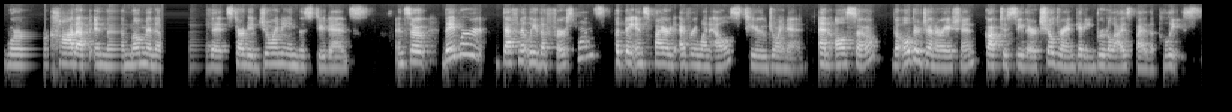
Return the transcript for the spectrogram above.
were caught up in the moment of it, started joining the students. And so they were definitely the first ones, but they inspired everyone else to join in. And also, the older generation got to see their children getting brutalized by the police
